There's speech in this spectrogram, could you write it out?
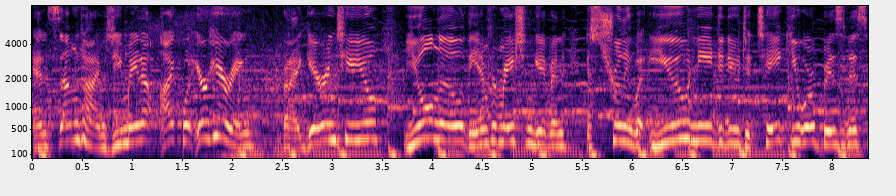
And sometimes you may not like what you're hearing, but I guarantee you, you'll know the information given is truly what you need to do to take your business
